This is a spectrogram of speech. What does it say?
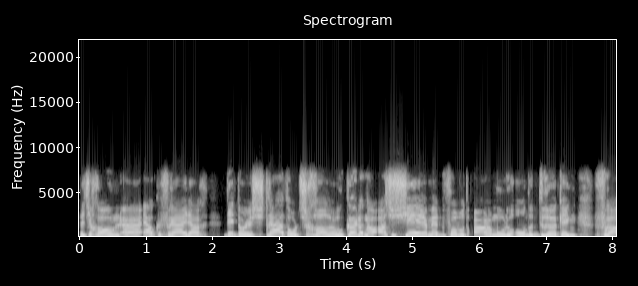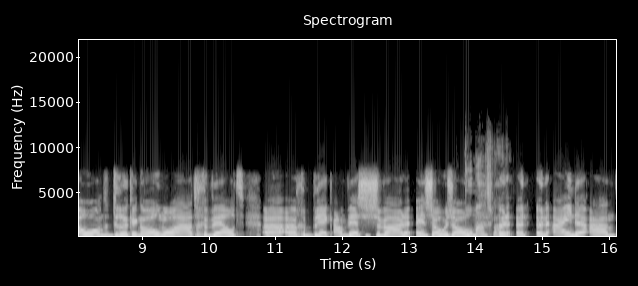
dat je gewoon eh, elke vrijdag dit door je straat hoort schallen. Hoe kun je dat nou associëren met bijvoorbeeld armoede, onderdrukking, vrouwenonderdrukking, homohaat, geweld, eh, gebrek aan westerse waarden en sowieso een, een, een einde aan,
